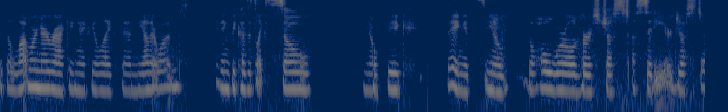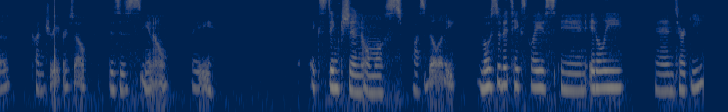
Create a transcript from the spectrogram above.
It's a lot more nerve wracking, I feel like, than the other ones. I think because it's like so, you know, big thing. It's, you know, the whole world versus just a city or just a country or so. This is, you know, a extinction almost possibility. Most of it takes place in Italy and Turkey.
